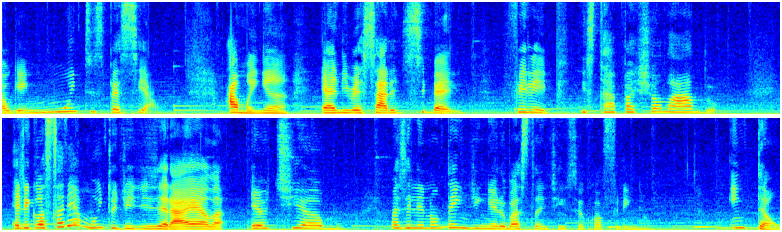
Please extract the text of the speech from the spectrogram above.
alguém muito especial. Amanhã é aniversário de Cibele Felipe está apaixonado. Ele gostaria muito de dizer a ela: Eu te amo, mas ele não tem dinheiro bastante em seu cofrinho. Então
